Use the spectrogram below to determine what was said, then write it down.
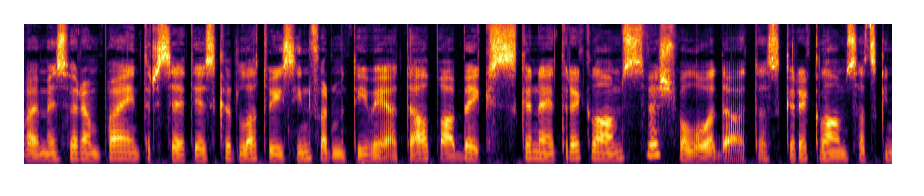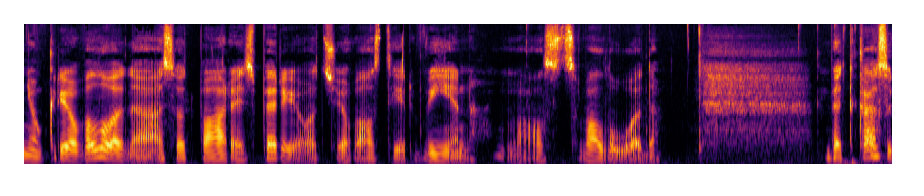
vai mēs varam painteresēties, kad Latvijas informatīvajā telpā beigs skanēt reklāmas svešvalodā. Tas, ka reklāmas atskaņo Krievu valodā, esot pārējais periods, jo valstī ir viena valsts valoda. Bet kas,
